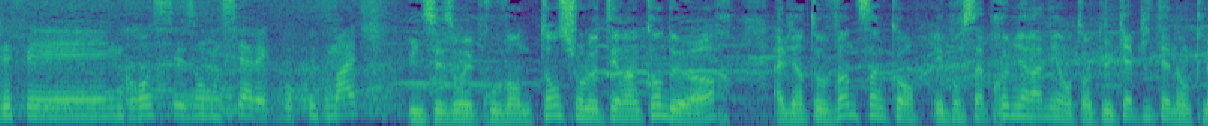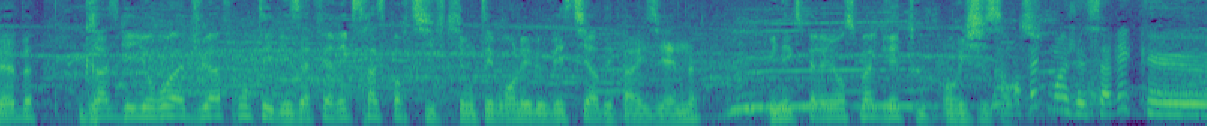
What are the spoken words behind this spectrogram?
J'ai fait une grosse saison aussi avec beaucoup de matchs. Une saison éprouvante tant sur le terrain qu'en dehors. À bientôt 25 ans et pour sa première année en tant que capitaine en club, Grace Gayoro a dû affronter les affaires extrasportives qui ont ébranlé le vestiaire des Parisiennes. Une expérience malgré tout enrichissante. En fait, moi je savais que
